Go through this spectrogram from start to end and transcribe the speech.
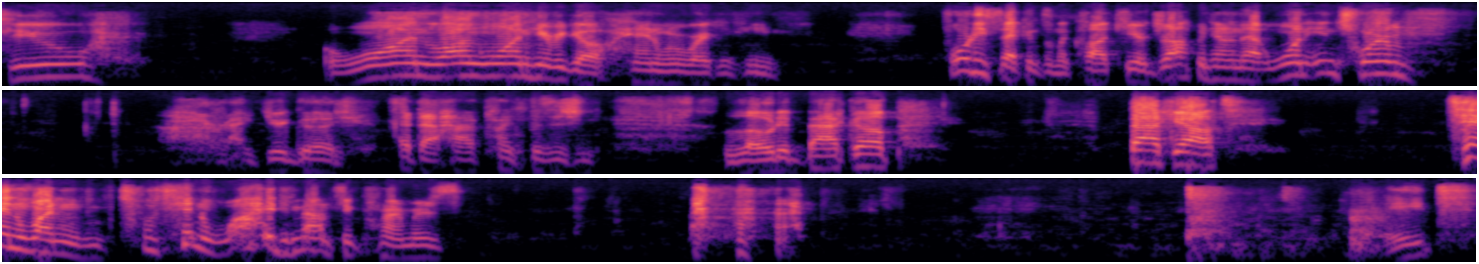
two, one long one. Here we go. And we're working team. 40 seconds on the clock here. Dropping down that one inchworm. All right, you're good at that high plank position. Load it back up, back out. 10 wide, 10 wide mountain climbers. Eight.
